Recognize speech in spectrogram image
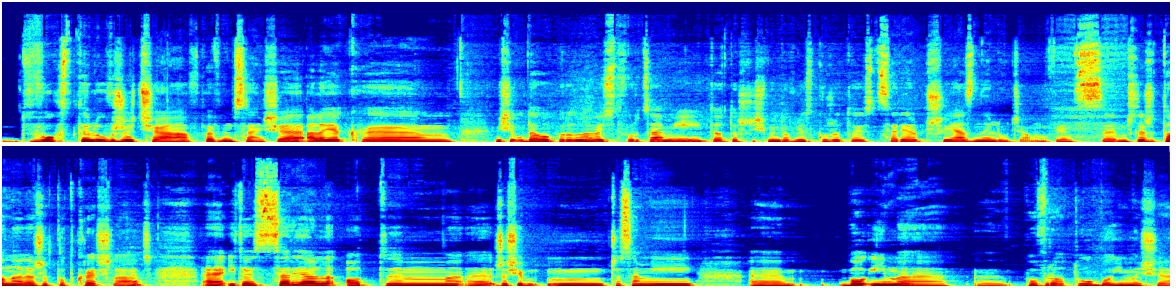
dwóch stylów życia w pewnym sensie, ale jak mi się udało porozmawiać z twórcami, to doszliśmy do wniosku, że to jest serial przyjazny ludziom, więc e, myślę, że to należy podkreślać. E, I to jest serial o tym, e, że się mm, czasami boimy powrotu, boimy się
